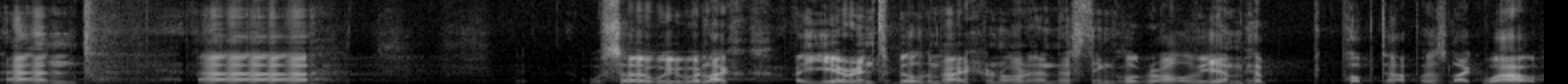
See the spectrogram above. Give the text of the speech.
and uh, so we were like a year into building Micronaut, and this thing called GraalVM popped up. I was like, wow,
